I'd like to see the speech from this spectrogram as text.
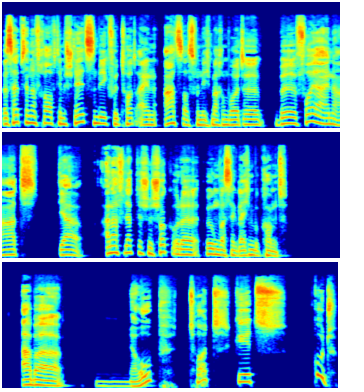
weshalb seine Frau auf dem schnellsten Weg für Todd einen Arzt ausfindig machen wollte, bevor er eine Art, ja, anaphylaktischen Schock oder irgendwas dergleichen bekommt. Aber nope, Todd geht's gut.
